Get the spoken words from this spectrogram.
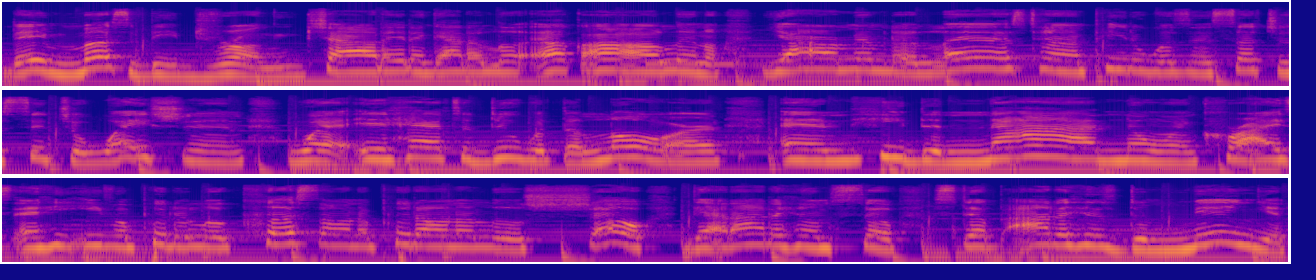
They must be drunk. Child, they done got a little alcohol in them. Y'all remember the last time Peter was in such a situation where it had to do with the Lord and he denied knowing Christ and he even put a little cuss on and put on a little show, got out of himself, stepped out of his dominion,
